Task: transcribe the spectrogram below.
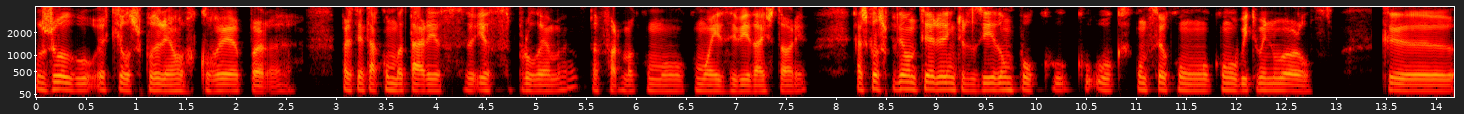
o jogo a que eles poderiam recorrer para, para tentar combater esse, esse problema, da forma como, como é exibida a história. Acho que eles podiam ter introduzido um pouco o que aconteceu com, com o Between Worlds, que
